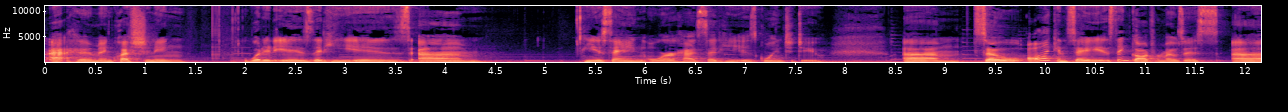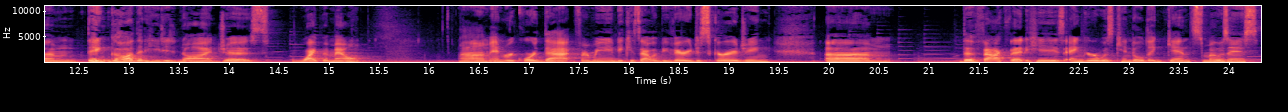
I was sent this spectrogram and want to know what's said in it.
at him and questioning what it is that he is um, he is saying or has said he is going to do. Um, so all I can say is thank God for Moses. Um, thank God that he did not just wipe him out um, and record that for me because that would be very discouraging. Um, the fact that his anger was kindled against Moses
